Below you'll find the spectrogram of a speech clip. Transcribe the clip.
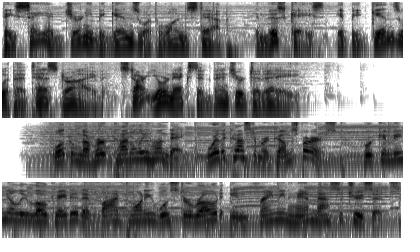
They say a journey begins with one step. In this case, it begins with a test drive. Start your next adventure today. Welcome to Herb Connolly Hyundai, where the customer comes first. We're conveniently located at 520 Worcester Road in Framingham, Massachusetts.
